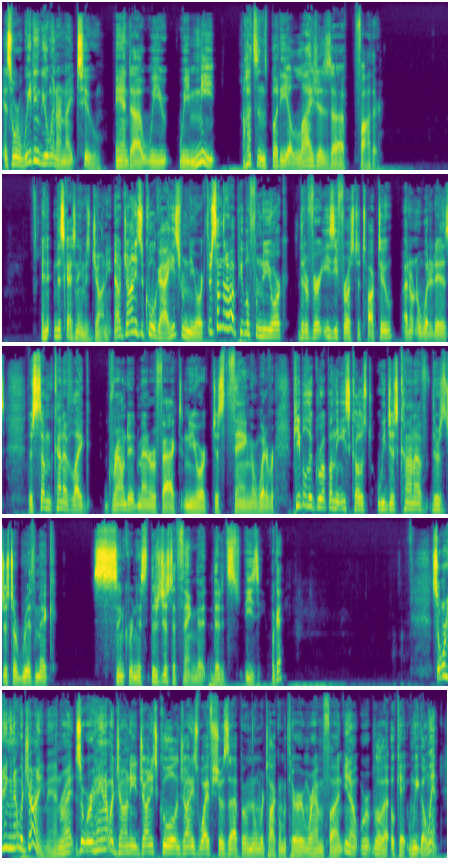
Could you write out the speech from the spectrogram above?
And so we're waiting to go in on night 2 and uh, we we meet Hudson's buddy Elijah's uh, father. And this guy's name is Johnny. Now, Johnny's a cool guy. He's from New York. There's something about people from New York that are very easy for us to talk to. I don't know what it is. There's some kind of like grounded matter of fact New York just thing or whatever. People that grew up on the East Coast, we just kind of there's just a rhythmic synchronous there's just a thing that that it's easy, okay? So we're hanging out with Johnny, man, right? So we're hanging out with Johnny. Johnny's cool, and Johnny's wife shows up, and then we're talking with her, and we're having fun. You know, we're okay. We go in.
